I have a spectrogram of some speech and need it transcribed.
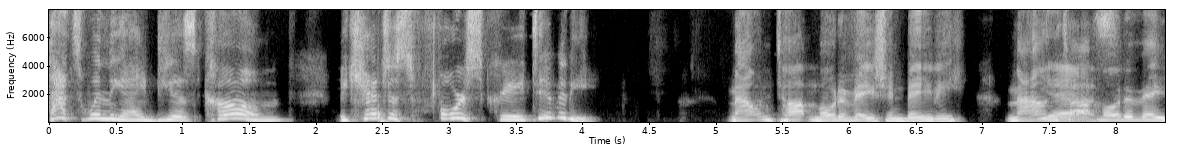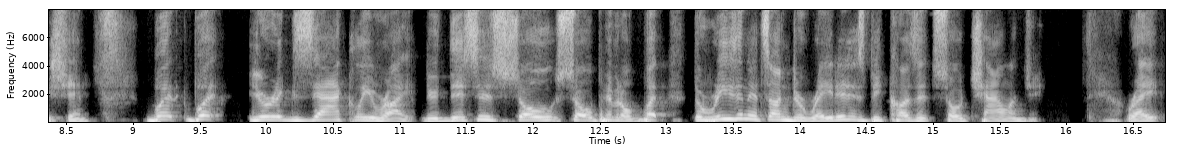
That's when the ideas come. We can't just force creativity. Mountaintop motivation, baby. Mountaintop yes. motivation. But but you're exactly right, dude. This is so so pivotal. But the reason it's underrated is because it's so challenging right?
